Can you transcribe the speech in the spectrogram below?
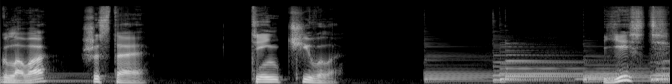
Глава 6. Тень Чивола. Есть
